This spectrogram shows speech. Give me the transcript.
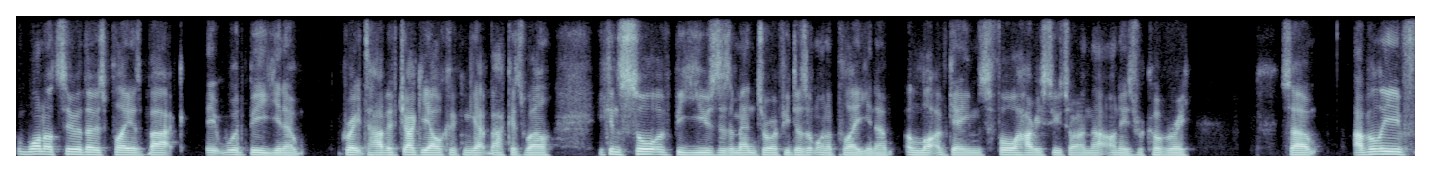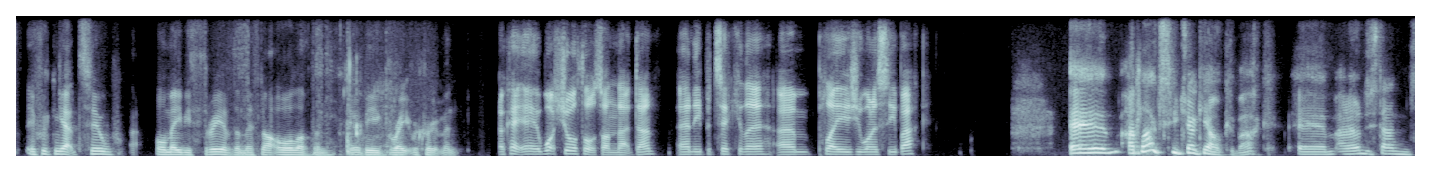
one or two of those players back, it would be, you know, great to have. If Jagielka can get back as well, he can sort of be used as a mentor if he doesn't want to play, you know, a lot of games for Harry Souttar on that on his recovery. So I believe if we can get two or maybe three of them, if not all of them, it would be a great recruitment. Okay, uh, what's your thoughts on that, Dan? Any particular um, players you want to see back? Um, I'd like to see Jackie Jagielka back. Um, and I understand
